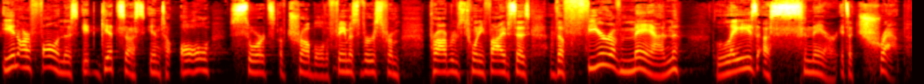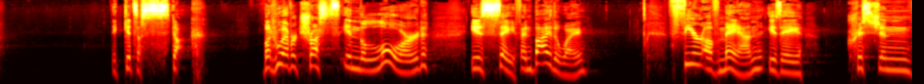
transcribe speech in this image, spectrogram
in our fallenness, it gets us into all sorts of trouble. The famous verse from Proverbs 25 says, The fear of man lays a snare, it's a trap. It gets us stuck. But whoever trusts in the Lord is safe. And by the way, fear of man is a Christian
